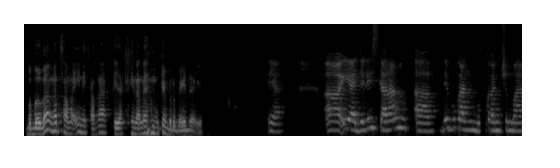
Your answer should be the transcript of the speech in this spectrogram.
bebel banget sama ini karena keyakinannya mungkin berbeda gitu. Iya. Uh, iya, jadi sekarang uh, dia bukan bukan cuma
